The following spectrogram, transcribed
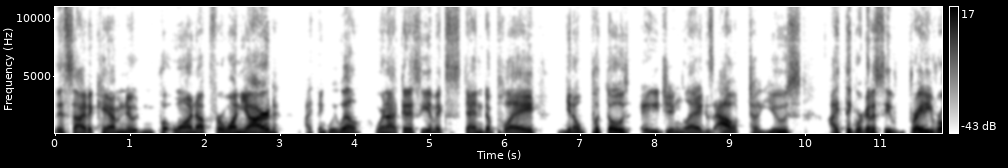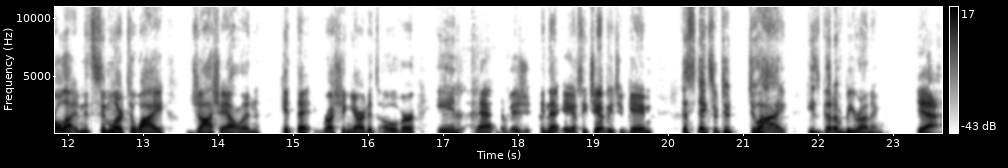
this side of Cam Newton put one up for one yard. I think we will. We're not going to see him extend a play, you know, put those aging legs out to use. I think we're going to see Brady roll out. And it's similar to why Josh Allen hit that rushing yardage over in that division, in that AFC championship game. The stakes are too too high. He's going to be running. yeah.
